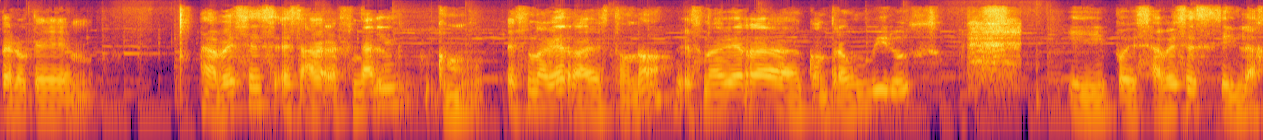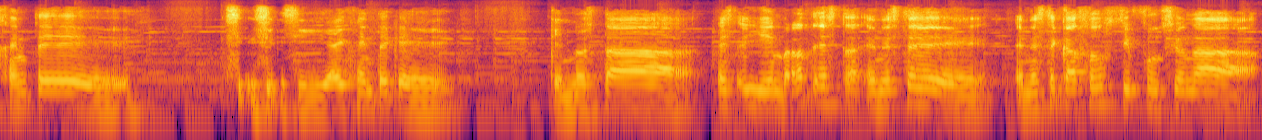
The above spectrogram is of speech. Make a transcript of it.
pero que a veces, es, a ver, al final como es una guerra esto, ¿no? Es una guerra contra un virus y pues a veces si la gente, si, hay gente que, que no está, es- y en verdad esta, en, este, en este caso sí funciona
